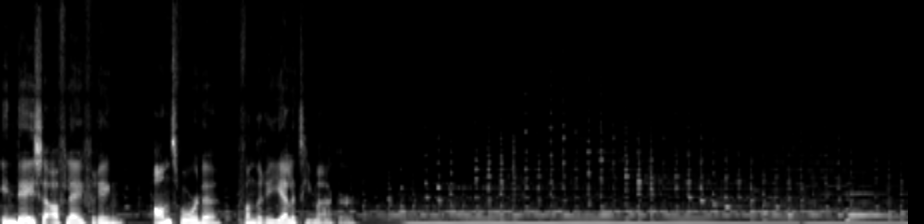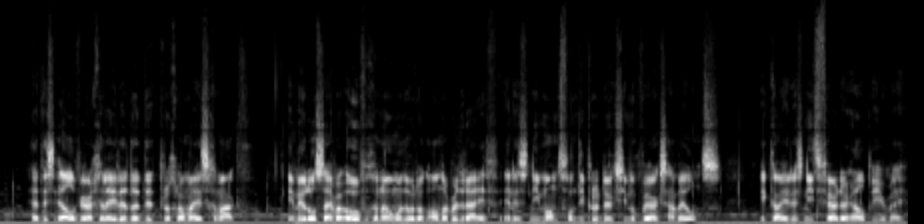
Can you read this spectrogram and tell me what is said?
In deze aflevering antwoorden van de realitymaker. Het is elf jaar geleden dat dit programma is gemaakt. Inmiddels zijn we overgenomen door een ander bedrijf en is niemand van die productie nog werkzaam bij ons. Ik kan je dus niet verder helpen hiermee.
